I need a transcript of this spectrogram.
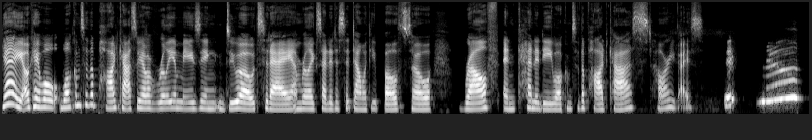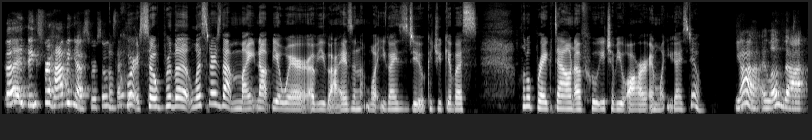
Yay. Okay. Well, welcome to the podcast. We have a really amazing duo today. I'm really excited to sit down with you both. So, Ralph and Kennedy, welcome to the podcast. How are you guys? Thank you. Good. Thanks for having us. We're so excited. Of course. So, for the listeners that might not be aware of you guys and what you guys do, could you give us a little breakdown of who each of you are and what you guys do? Yeah, I love that.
